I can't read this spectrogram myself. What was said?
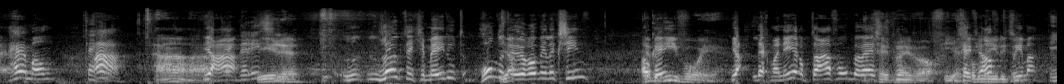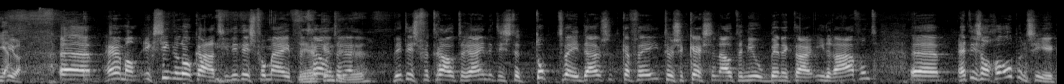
Herman, Kijk, ah, Ah, ja, Daar is hij. heren, l- leuk dat je meedoet. 100 Ja. euro wil ik zien. Oké. heb ik hier voor je. Ja, leg maar neer op tafel. Bij wijze Geef me even af. Hier, Geef kom je af, jullie prima. Ja. prima. Eh, Herman, ik zie de locatie. Dit is voor mij vertrouwd dit, terrein. Dit is vertrouwd terrein. Dit is de Top 2000 café. Tussen kerst en oud en nieuw ben ik daar iedere avond. Eh, het is al geopend, zie ik.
